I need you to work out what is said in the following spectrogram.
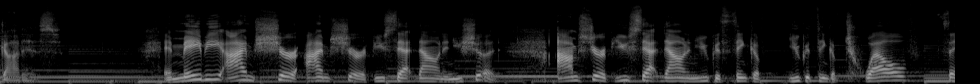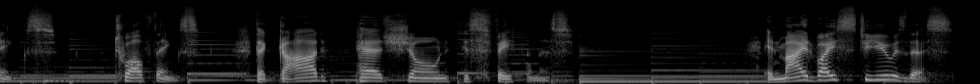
God is. And maybe I'm sure, I'm sure if you sat down and you should, I'm sure if you sat down and you could think of you could think of 12 things, 12 things that God has shown his faithfulness. And my advice to you is this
